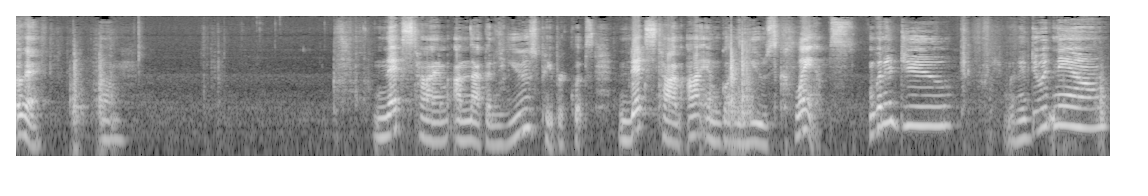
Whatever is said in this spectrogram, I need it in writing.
Okay. Um, next time, I'm not going to use paper clips. Next time, I am going to use clamps. I'm going to do I'm going to do it now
